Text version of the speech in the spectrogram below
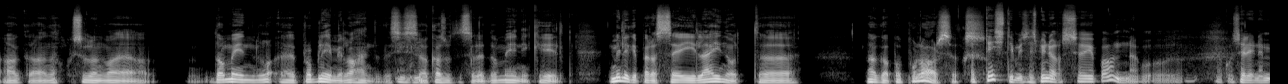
aga noh, kui sul on vaja domeen äh, probleemi lahendada, siis mm -hmm. sa kasutad selle domeeni keelt. millegipärast see ei läinud äh, väga populaarseks. testimises minu arust see juba on nagu, nagu selline,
